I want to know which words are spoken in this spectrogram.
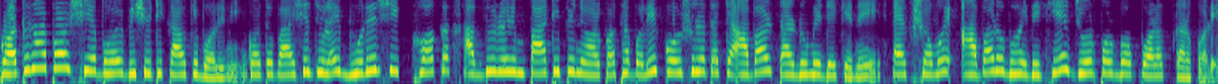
ঘটনার পর সে ভয় বিষয়টি কাউকে বলেনি। গত বাইশে জুলাই ভোরের শিক্ষক আব্দুর রহিম পা টিপে নেওয়ার কথা বলে কৌশলে তাকে আবার তার রুমে ডেকে নেয়। এক সময় আবারও ভয় দেখিয়ে জোরপূর্বক বলাৎকার করে।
